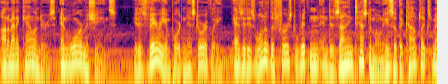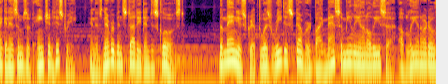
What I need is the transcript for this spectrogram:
automatic calendars, and war machines. It is very important historically as it is one of the first written and designed testimonies of the complex mechanisms of ancient history and has never been studied and disclosed. The manuscript was rediscovered by Massimiliano Lisa of Leonardo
